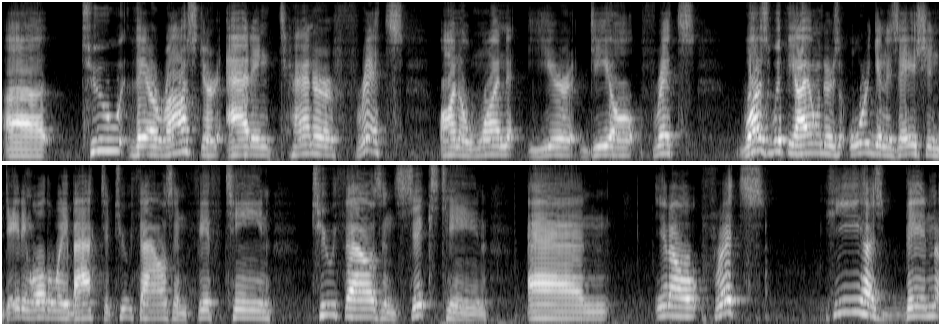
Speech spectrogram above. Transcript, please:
Uh, to their roster, adding Tanner Fritz on a one year deal. Fritz was with the Islanders organization dating all the way back to 2015, 2016. And, you know, Fritz, he has been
